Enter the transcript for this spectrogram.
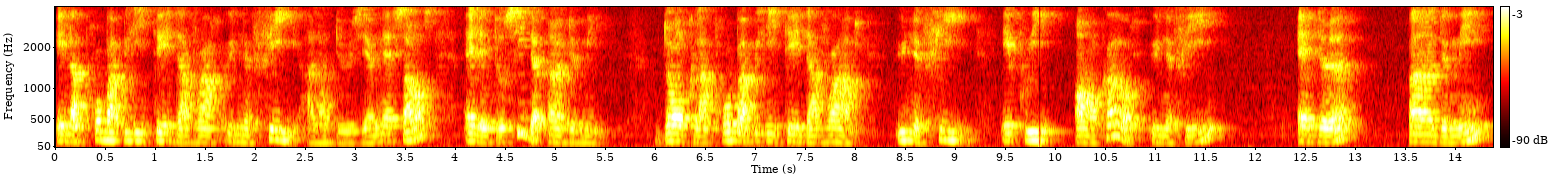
et la probabilité d'avoir une fille à la deuxième naissance, elle est aussi de 1 demi. Donc la probabilité d'avoir une fille et puis encore une fille est de 1 demi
